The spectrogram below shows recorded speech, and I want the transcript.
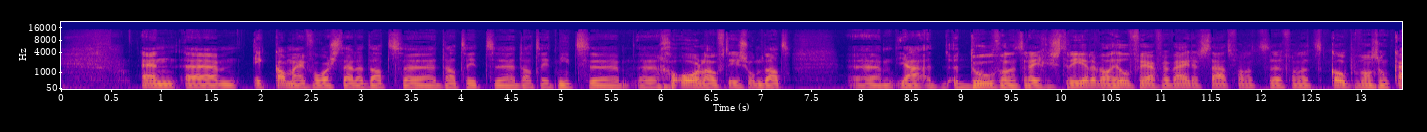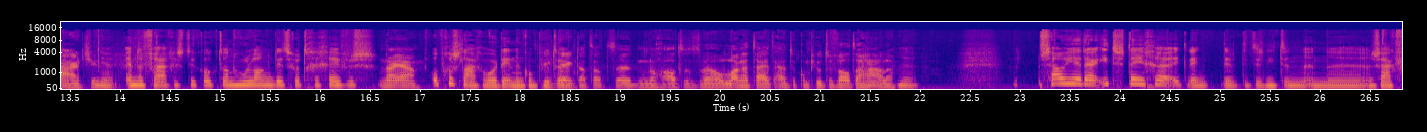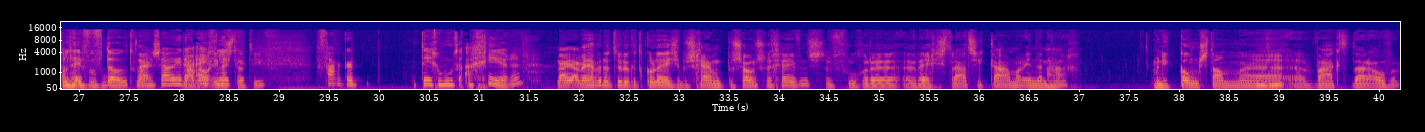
En ehm, ik kan mij voorstellen dat, dat, dit, dat dit niet geoorloofd is, omdat... Um, ja, het, het, doel van het registreren wel heel ver verwijderd staat van het, uh, van het kopen van zo'n kaartje. Ja, en de vraag is natuurlijk ook dan hoe lang dit soort gegevens nou ja, opgeslagen worden in een computer. Ik denk dat dat uh, nog altijd wel lange tijd uit de computer valt te halen. Ja. Zou je daar iets tegen... Ik denk, dit is niet een, een, uh, een zaak van leven of dood... Nee, maar zou je daar eigenlijk vaker tegen moeten ageren? Nou ja, we hebben natuurlijk het College Bescherming Persoonsgegevens... de vroegere registratiekamer in Den Haag. Meneer Koonstam uh, mm -hmm. waakt daarover.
